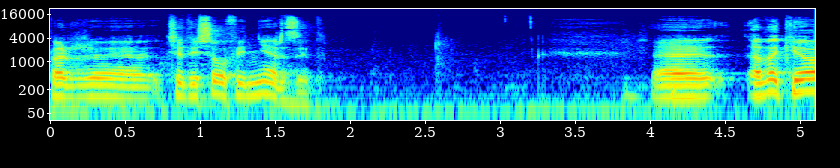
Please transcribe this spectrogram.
për e, që t'i shofin njerëzit. E, edhe kjo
